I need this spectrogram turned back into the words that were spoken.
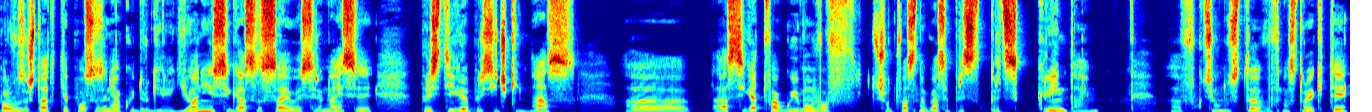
първо за щатите, после за някои други региони. Сега с iOS 17 пристига при всички нас. А, аз сега това го имам в, защото това се нагласа пред, пред Screen Time, функционалността в настройките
